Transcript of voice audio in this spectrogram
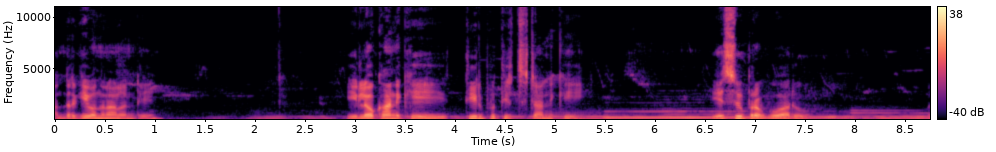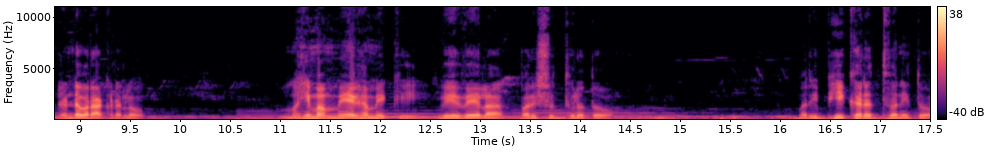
అందరికీ వందనాలండి. ఈ లోకానికి తీర్పు తీర్చడానికి యేసు ప్రభు వారు రెండవ రాకడలో మహిమ మేఘమెక్కి వేవేల పరిశుద్ధులతో మరి భీకర ధ్వనితో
